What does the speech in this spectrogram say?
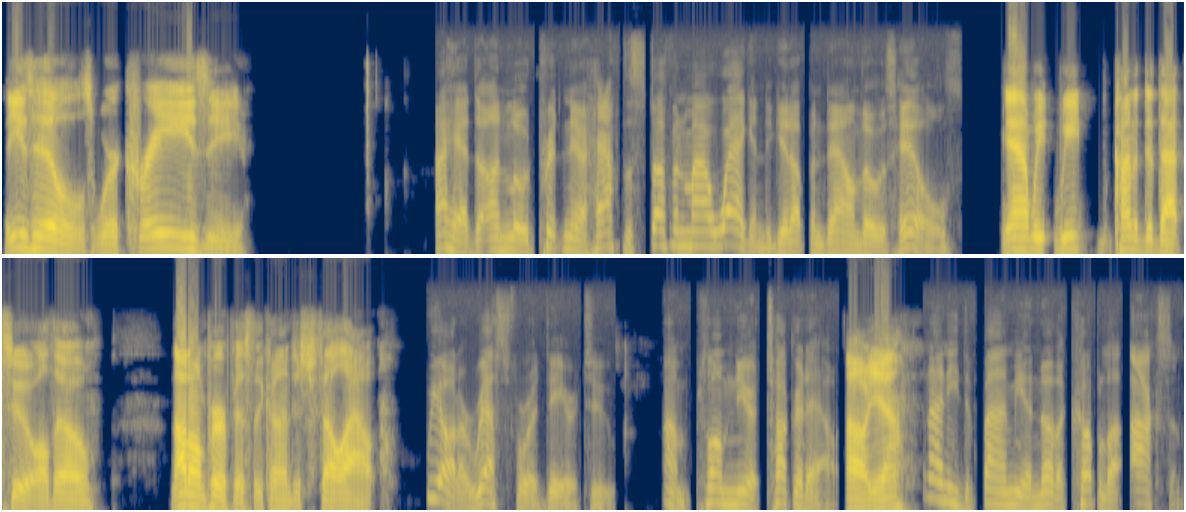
These hills were crazy. I had to unload pretty near half the stuff in my wagon to get up and down those hills. Yeah, we we kind of did that too, although not on purpose. They kind of just fell out. We ought to rest for a day or two. I'm plumb near tuckered out, Oh yeah, and I need to find me another couple of oxen.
